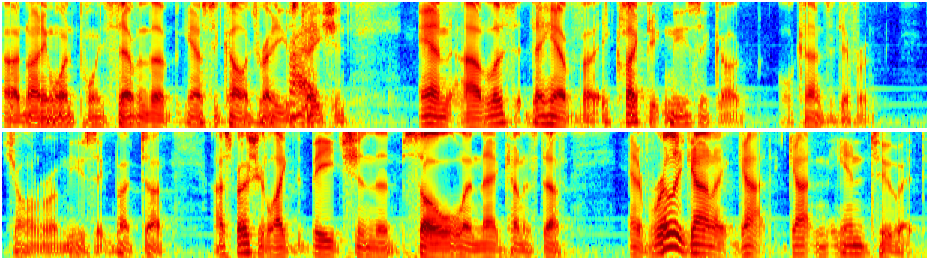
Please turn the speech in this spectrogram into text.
uh, ninety one point seven, the Gaston College radio right. station, and I listen. They have uh, eclectic music, uh, all kinds of different genre of music, but I especially like the beach and the soul and that kind of stuff, and I've really got got gotten into it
